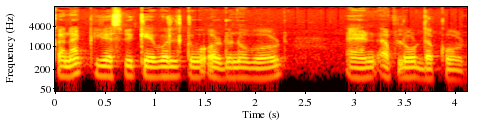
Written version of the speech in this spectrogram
Connect USB cable to Arduino board and upload the code.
